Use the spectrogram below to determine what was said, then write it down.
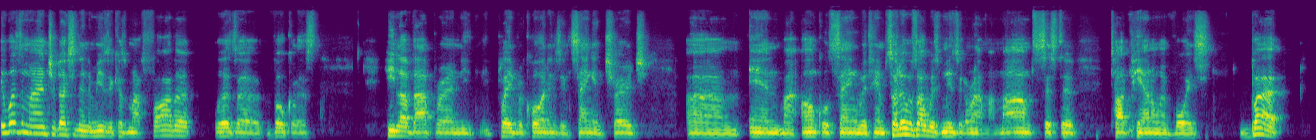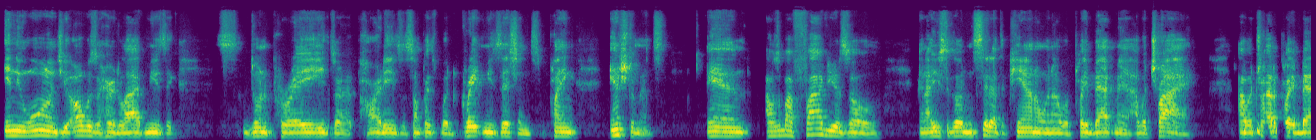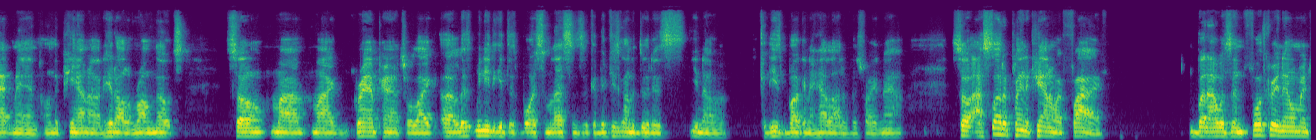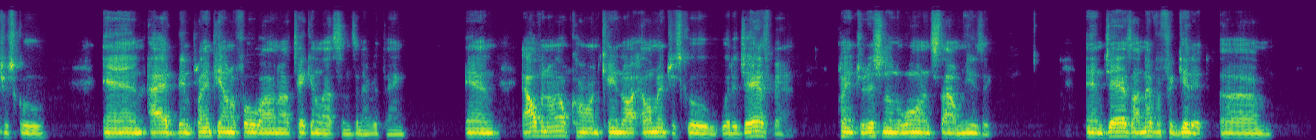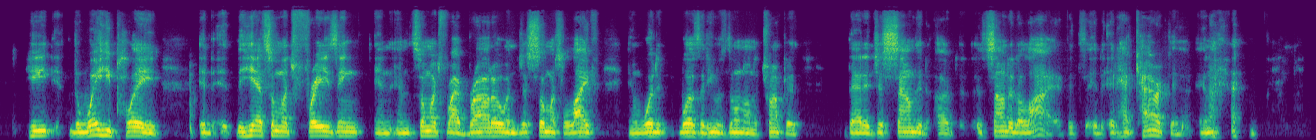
It wasn't my introduction into music because my father was a vocalist. He loved opera and he, he played recordings and sang in church. Um, and my uncle sang with him. So there was always music around. My mom's sister taught piano and voice. But in New Orleans, you always heard live music during parades or parties or someplace with great musicians playing instruments. And I was about five years old, and I used to go and sit at the piano and I would play Batman. I would try. I would try to play Batman on the piano. I'd hit all the wrong notes. So my my grandparents were like, uh, "We need to get this boy some lessons because if he's going to do this, you know, because he's bugging the hell out of us right now." So I started playing the piano at five, but I was in fourth grade in elementary school, and I had been playing piano for a while now, taking lessons and everything. And Alvin Alcorn came to our elementary school with a jazz band, playing traditional New Orleans style music. And jazz, I'll never forget it. Um, he, the way he played, it, it, he had so much phrasing and, and so much vibrato and just so much life in what it was that he was doing on the trumpet that it just sounded uh, it sounded alive. It's, it, it had character, and I,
